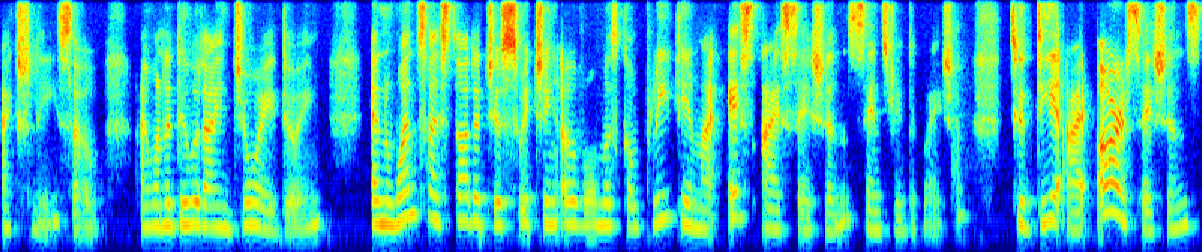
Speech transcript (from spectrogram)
actually. So I want to do what I enjoy doing. And once I started just switching over almost completely in my SI sessions, sensory integration, to DIR sessions,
